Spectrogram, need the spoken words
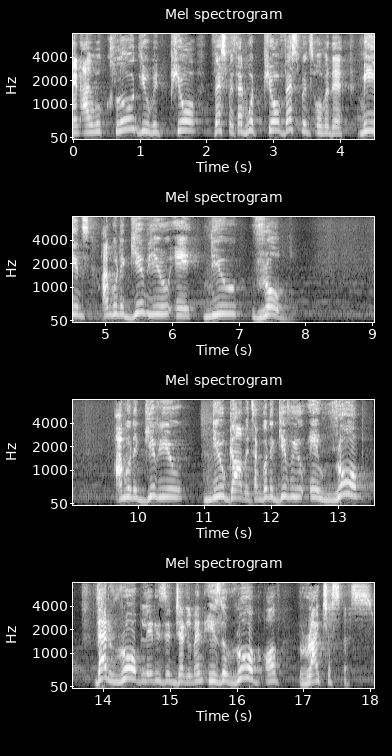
and I will clothe you with pure vestments. That word pure vestments over there means I'm going to give you a new robe. I'm going to give you new garments. I'm going to give you a robe that robe, ladies and gentlemen, is the robe of righteousness.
